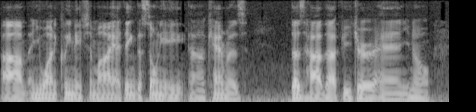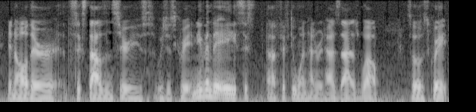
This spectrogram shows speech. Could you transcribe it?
um, and you want clean HDMI, I think the Sony uh, cameras does have that feature and you know in all their 6000 series, which is great. And even the A5100 uh, has that as well. So it's great.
